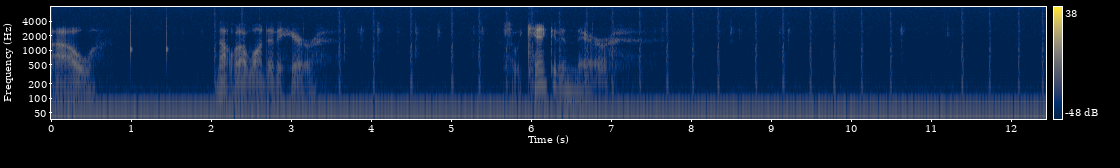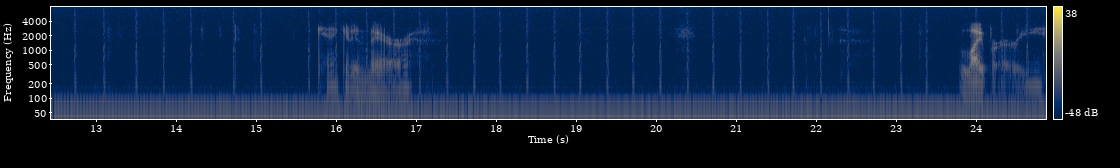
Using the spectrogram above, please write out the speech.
Ow. Not what I wanted to hear. So we can't get in there. Can't get in there. Library.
